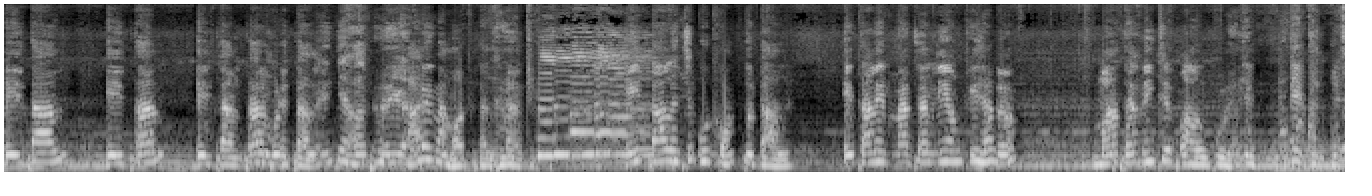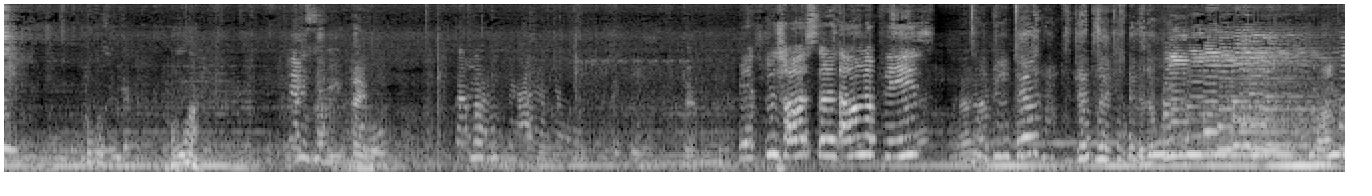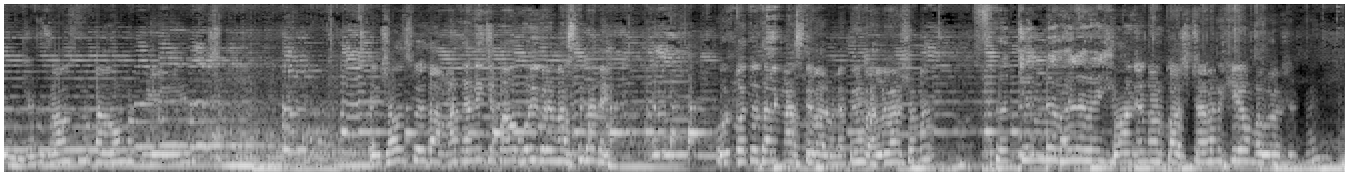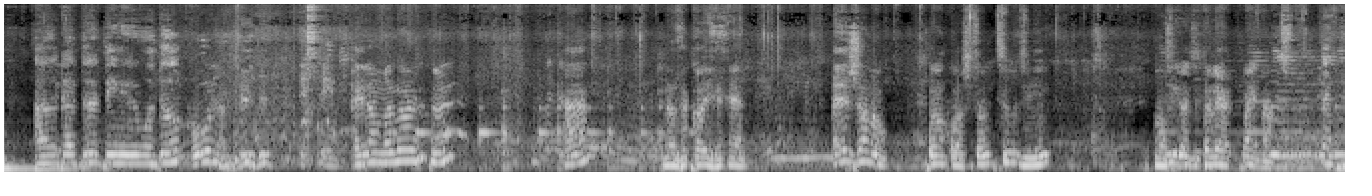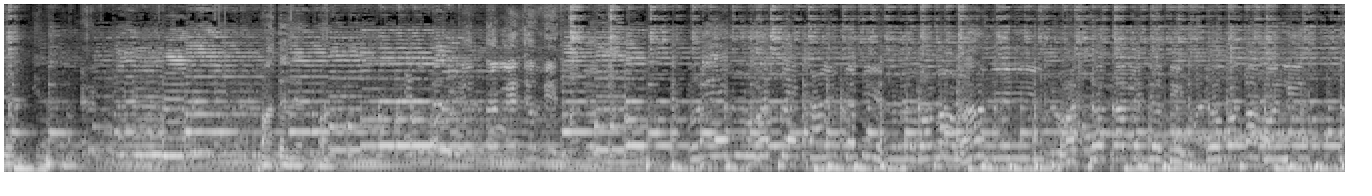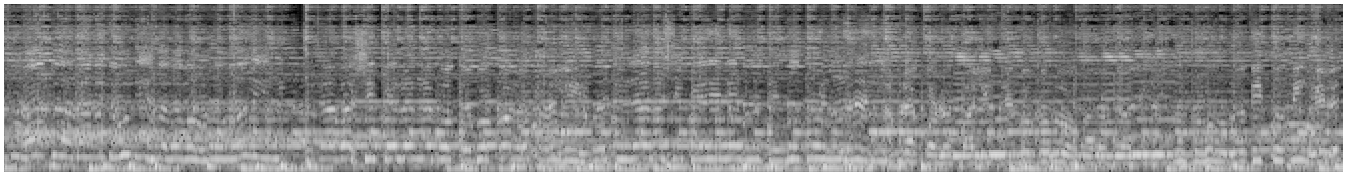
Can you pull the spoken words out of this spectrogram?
এই তাল এই তাল এই তাল তার উপরে তাল আরে না হট তাল এই তাল হচ্ছে উঠন্ত তাল এই তালের নাচার নিয়ম কি জানো মাথা নিচে পা উপরে সহজ করে দাও না প্লিজ ভালো একটু সাহস করে দাও না প্লিজ এই করে দাও মাথা নিচে পা উপরে করে নাচতে পারে উঠবো তো তাহলে নাচতে পারবে না তুমি ভালোবাসো। না প্রচণ্ড ভালোবাসি তোমার জন্য ওর কষ্ট হবে না কিরম ভালোবাসো তুমি আলকাতরা টিভির মতো। এরম ভালোবাসো তুমি হ্যাঁ? না কই হ্যাঁ। এই শোনো তোমার কষ্ট হচ্ছে বুঝি ঠিক আছে তাহলে এক পাই না। পাতা পা ভদ্রকালে যদি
